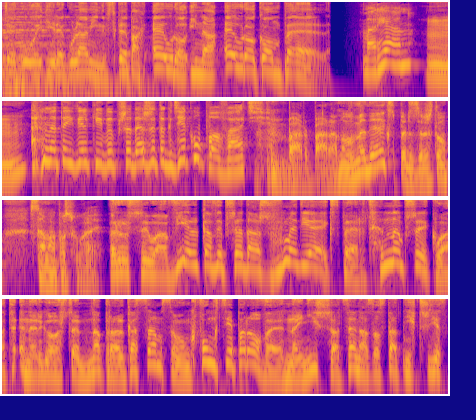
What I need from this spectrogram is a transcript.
Szczegóły i regulamin w sklepach euro i na euro.com.pl. Marian, a na tej wielkiej wyprzedaży to gdzie kupować? Barbara, no w Media Expert zresztą, sama posłuchaj. Ruszyła wielka wyprzedaż w Media Expert. Na przykład energooszczędna pralka Samsung, funkcje parowe. Najniższa cena z ostatnich 30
